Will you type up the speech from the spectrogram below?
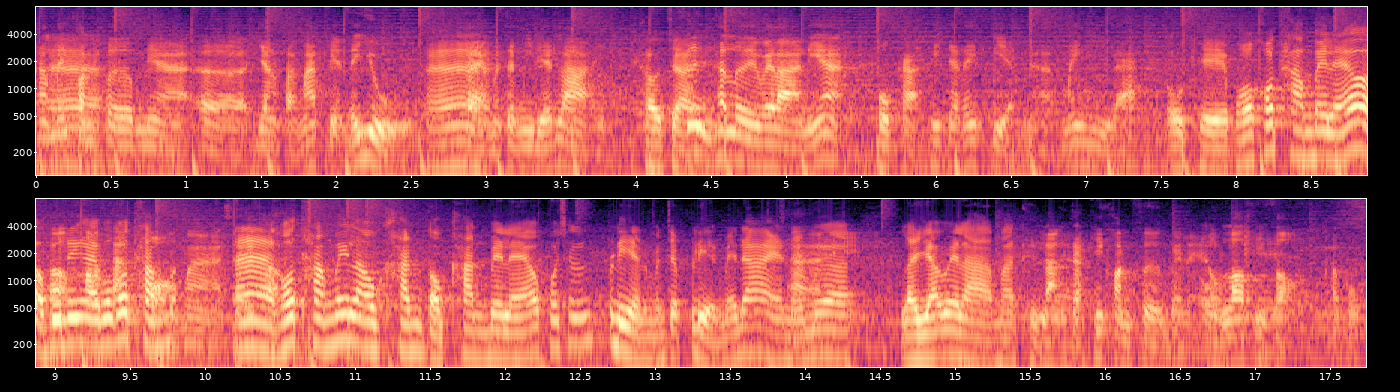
ถ้าไม่คอนเฟิร์มเนี่ยเอ่อยังสามารถเปลี่ยนได้อยู่ อ่า แต่มันจะมีเดทไลน์เข้าใจ ซึ่งถ้าเลยเวลาเนี้ยโอกาสที่จะได้เปลี่ยนนะไม่มีแล้ว โอเค เพราะเขาทำไปแล้วอะพูดง่ายๆเพราะเขาเขาทำออกทำมาใช่อ่าครับเขาทำให้เราคันต่อคันไปแล้ว เพราะฉะนั้นเปลี่ยนมันจะเปลี่ยนไม่ได้ในใช่เมื่อระยะเวลามาถึงหลังจากที่คอนเฟิร์มไปแล้วโอเครอบที่ 2 ครับผม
